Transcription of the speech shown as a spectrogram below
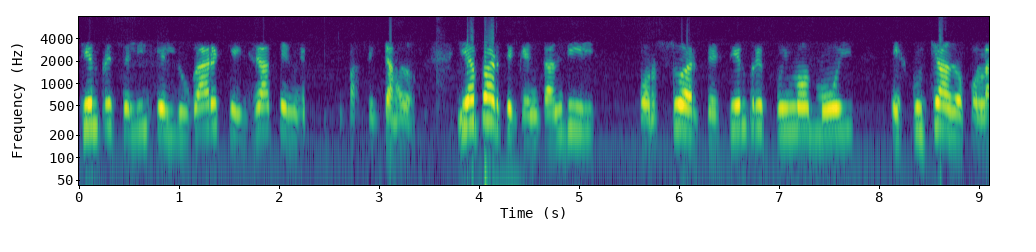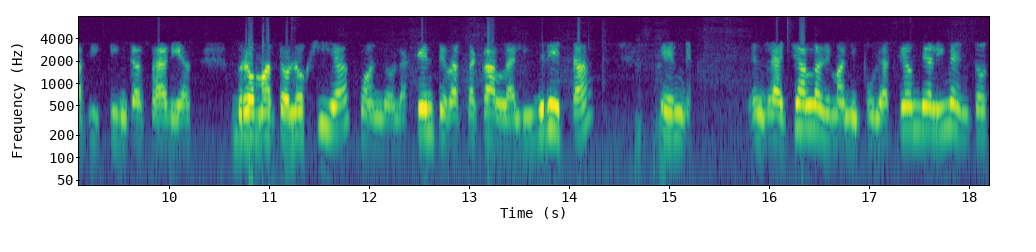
siempre se elige el lugar que ya tenemos capacitado. Y aparte que en Tandil, por suerte, siempre fuimos muy escuchados por las distintas áreas. Bromatología, cuando la gente va a sacar la libreta, en, en la charla de manipulación de alimentos,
